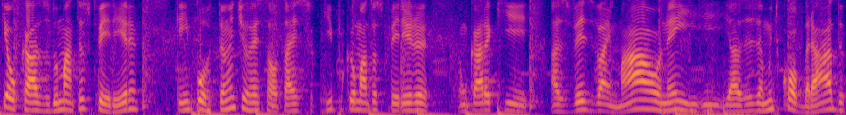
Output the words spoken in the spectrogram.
que é o caso do Matheus Pereira, que é importante eu ressaltar isso aqui, porque o Matheus Pereira é um cara que às vezes vai mal, né? E, e, e às vezes é muito cobrado,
